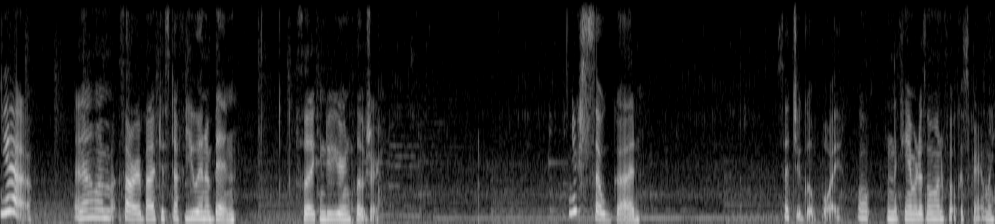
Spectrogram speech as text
Yeah. And now I'm sorry, but I have to stuff you in a bin so that I can do your enclosure. You're so good. Such a good boy. Oh, and the camera doesn't want to focus apparently.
